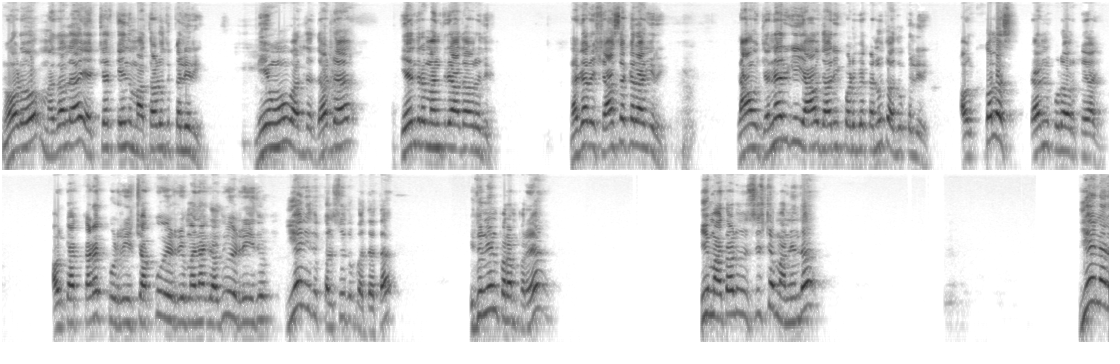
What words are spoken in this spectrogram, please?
ನೋಡು, ಮೊದಲ ಎಚ್ಚರಿಕೆಯಿಂದ ಮಾತಾಡೋದು ಕಲೀರಿ. ನೀವು ಒಂದು ದೊಡ್ಡ ಕೇಂದ್ರ ಮಂತ್ರಿ ಆದವರದಿರಿ ನಗರ ಶಾಸಕರಾಗಿರಿ. ನಾವು ಜನರಿಗೆ ಯಾವ ದಾರಿ ಕೊಡ್ಬೇಕು ಅನ್ನೋದು ಅದು ಕಲೀರಿ. ಅವ್ರ ಕಲಸ್ ಪೆನ್ ಕೂಡ ಅವ್ರ ಕೈಯಾಗಿ. ಅವ್ರ ಕೈ ಕಡಕ್ ಕೊಡ್ರಿ, ಚಕ್ಕು ಇಡ್ರಿ, ಮನ್ಯಾಗ ಅದು ಇಡ್ರಿ, ಇದು ಏನಿದು ಕಲ್ಸೋದು ಪದ್ಧತ? ಇದು ನೀನ್ ಪರಂಪರೆ. ಈ ಮಾತಾಡೋದು ಸಿಸ್ಟಮ್ ಅನ್ನಿಂದ ಏನಾರ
